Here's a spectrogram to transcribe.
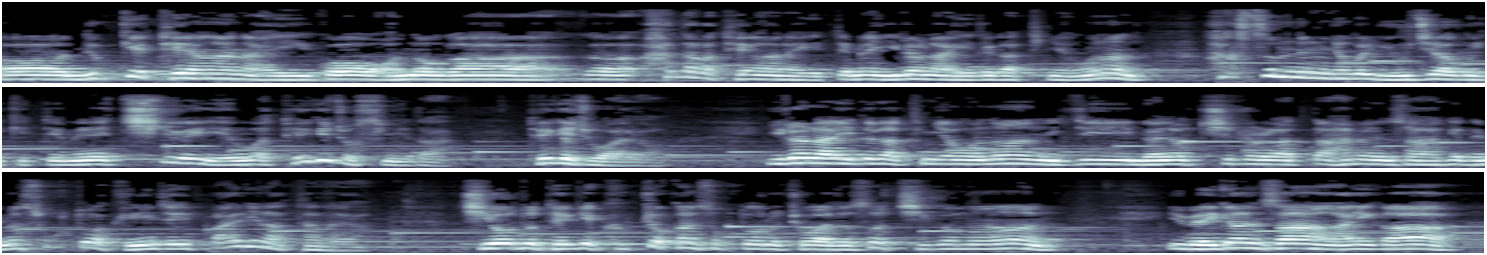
어, 늦게 태어난 아이고 언어가 그, 하다가 태어난 아이기 때문에 이런 아이들 같은 경우는 학습 능력을 유지하고 있기 때문에 치료의 예후가 되게 좋습니다. 되게 좋아요. 이런 아이들 같은 경우는 이제 면역 치료를 갖다 하면서 하게 되면 속도가 굉장히 빨리 나타나요. 지호도 되게 급격한 속도로 좋아져서 지금은 이 외견상 아이가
